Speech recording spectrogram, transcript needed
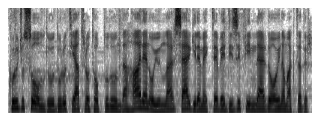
Kurucusu olduğu Duru Tiyatro topluluğunda halen oyunlar sergilemekte ve dizi filmlerde oynamaktadır.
